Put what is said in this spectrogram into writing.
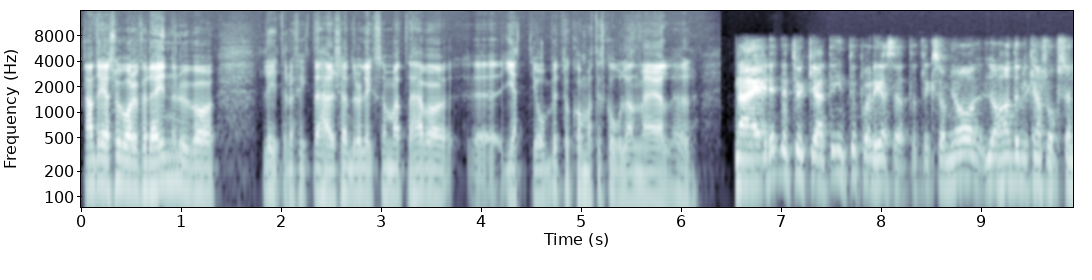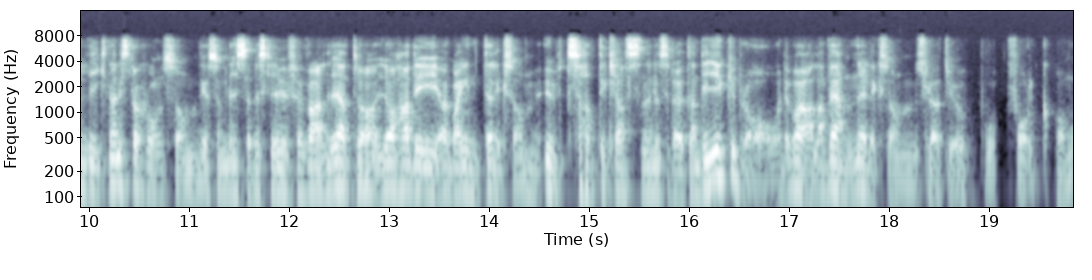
Andreas, hur var det för dig när du var liten och fick det här? Kände du liksom att det här var eh, jättejobbigt att komma till skolan med? Eller? Nej, det, det, tycker jag inte. Inte på det sättet. Liksom jag, jag hade väl kanske också en liknande situation som det som Lisa beskriver för Valje. Att jag, jag, hade, jag var inte liksom utsatt i klassen eller sådär utan det gick ju bra och det var alla vänner liksom slöt ju upp och folk kom.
